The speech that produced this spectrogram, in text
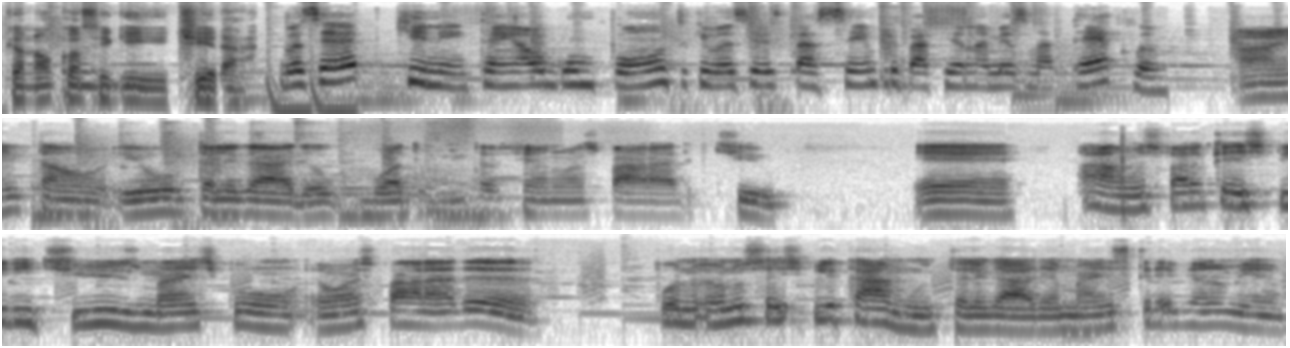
que eu não consegui tirar. Você, Kinin, tem algum ponto que você está sempre batendo na mesma tecla? Ah, então, eu, tá ligado, eu boto muita fé em umas paradas que, tipo, é... Ah, uns falam que é espiritismo, mas, tipo, é umas paradas Pô, eu não sei explicar muito, tá ligado? É mais escrevendo mesmo.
